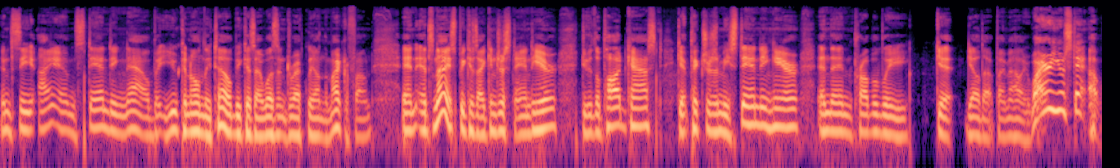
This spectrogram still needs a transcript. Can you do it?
And see, I am standing now, but you can only tell because I wasn't directly on the microphone. And it's nice because I can just stand here, do the podcast, get pictures of me standing here, and then probably get yelled at by Mallory. Why are you stand? Oh.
